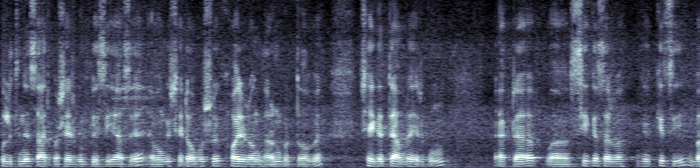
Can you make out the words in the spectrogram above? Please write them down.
পলিথিনের চারপাশে এরকম পেঁচিয়ে আছে এবং সেটা অবশ্যই খয়েরি রং ধারণ করতে হবে। সেই ক্ষেত্রে আমরা এরকম একটা সি কেসার বা কেচি বা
